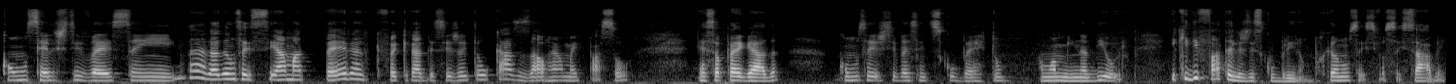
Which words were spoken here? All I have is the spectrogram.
como se eles tivessem. Na verdade, eu não sei se a matéria que foi criada desse jeito ou o casal realmente passou essa pegada, como se eles tivessem descoberto uma mina de ouro. E que de fato eles descobriram, porque eu não sei se vocês sabem,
